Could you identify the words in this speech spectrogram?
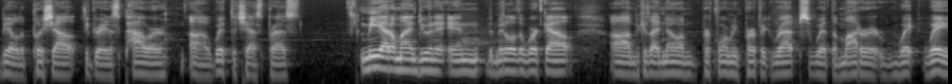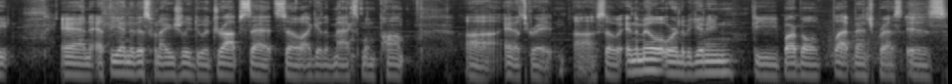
be able to push out the greatest power uh, with the chest press. me, I don't mind doing it in the middle of the workout um, because I know I'm performing perfect reps with a moderate weight. And at the end of this one, I usually do a drop set, so I get a maximum pump, uh, and it's great. Uh, so in the middle or in the beginning, the barbell flat bench press is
